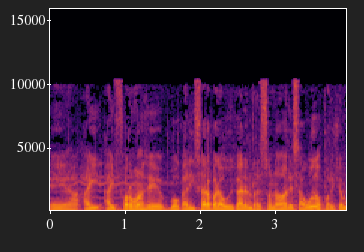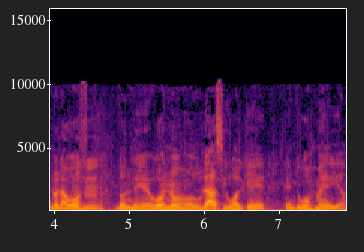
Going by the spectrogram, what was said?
eh, hay, hay formas de vocalizar para ubicar en resonadores agudos, por ejemplo, la voz, donde vos no modulás igual que, que en tu voz media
